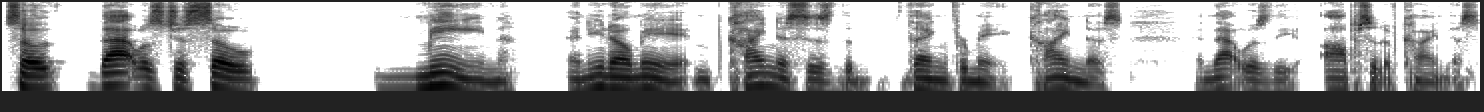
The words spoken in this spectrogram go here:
So that was just so mean. And you know me, kindness is the thing for me, kindness. And that was the opposite of kindness.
